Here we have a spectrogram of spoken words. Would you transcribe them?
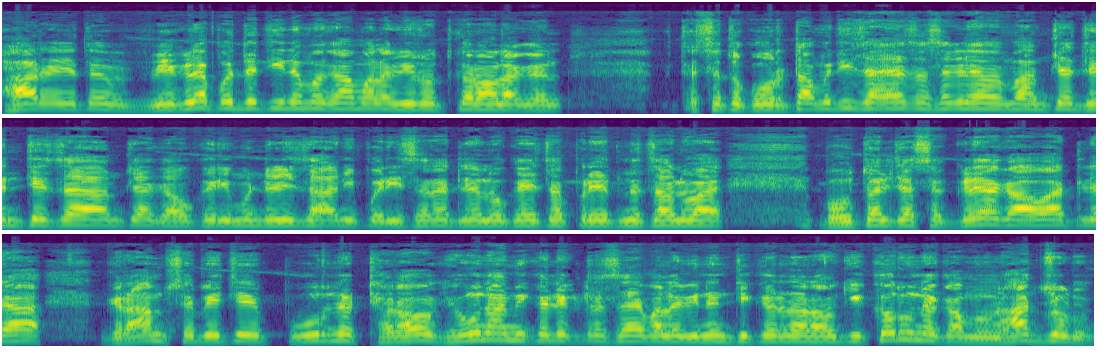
फार इथं वेगळ्या पद्धतीनं मग आम्हाला विरोध करावा लागेल. तसं तर कोर्टामध्ये जायचा सगळ्या आमच्या जनतेचा आमच्या गावकरी मंडळीचा आणि परिसरातल्या लोकांचा प्रयत्न चालू आहे. भोवतालच्या सगळ्या गावातल्या ग्रामसभेचे पूर्ण ठराव घेऊन आम्ही कलेक्टर साहेबाला विनंती करणार आहोत की करू नका म्हणून हात जोडून.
